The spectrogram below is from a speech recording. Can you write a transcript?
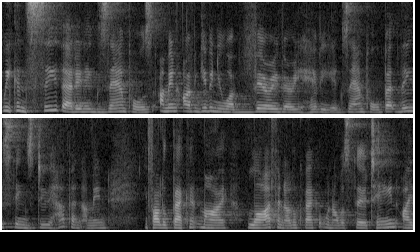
we can see that in examples. I mean, I've given you a very, very heavy example, but these things do happen. I mean, if I look back at my life and I look back at when I was 13, I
